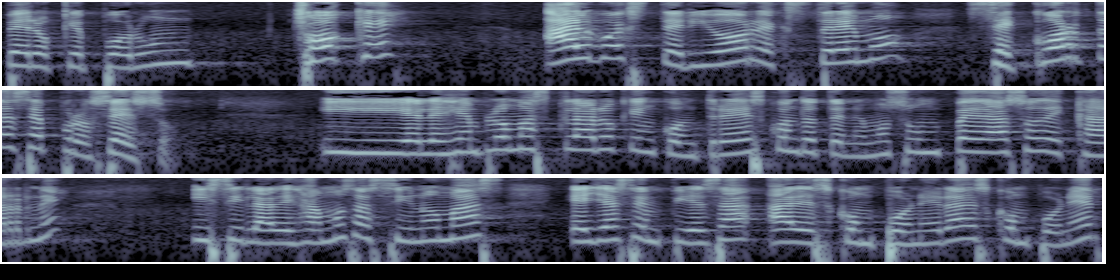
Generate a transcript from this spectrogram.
pero que por un choque, algo exterior, extremo, se corta ese proceso. Y el ejemplo más claro que encontré es cuando tenemos un pedazo de carne y si la dejamos así nomás, ella se empieza a descomponer, a descomponer.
